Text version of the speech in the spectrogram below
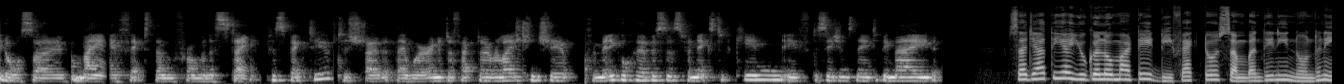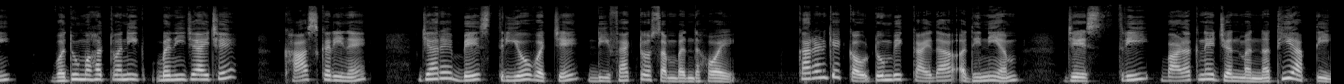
It also may affect them from an estate perspective to show that they were in a de facto relationship for medical purposes, for next of kin, if decisions need to be made. સજાતીય યુગલો માટે ડિફેક્ટો સંબંધીની નોંધણી વધુ મહત્વની બની જાય છે ખાસ કરીને જ્યારે બે સ્ત્રીઓ વચ્ચે ડિફેક્ટો સંબંધ હોય. કારણ કે કૌટુંબિક કાયદા અધિનિયમ જે સ્ત્રી બાળકને જન્મ નથી આપતી,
